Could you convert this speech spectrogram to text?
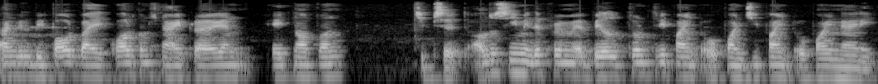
and will be powered by a Qualcomm Snapdragon 801 chipset, also seen in the firmware build 23.0.g.0.98.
